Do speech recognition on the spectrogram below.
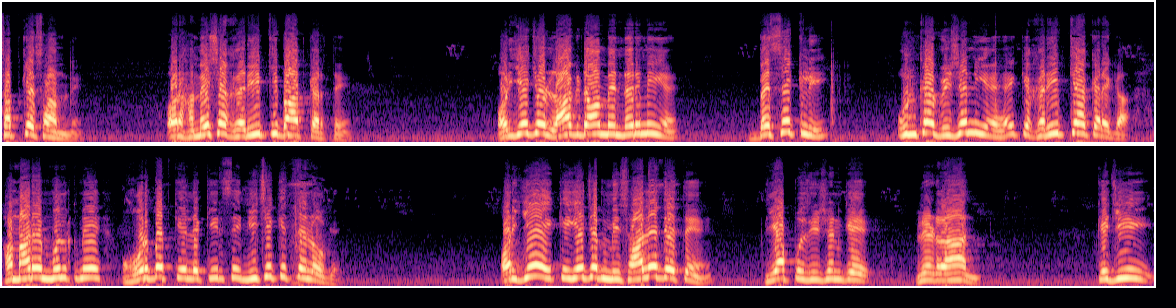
सबके सामने। और हमेशा गरीब की बात करते हैं। और ये जो लॉकडाउन में नरमी है बेसिकली उनका विजन ये है कि गरीब क्या करेगा? हमारे मुल्क में गुर्बत के लकीर से नीचे कितने लोग हैं? और ये कि ये जब मिसालें देते हैं, या पोजीशन के, लीडरान, कि जी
